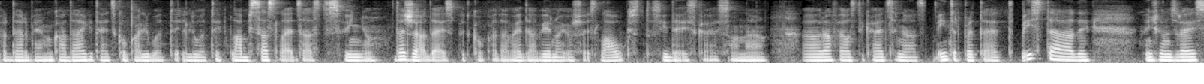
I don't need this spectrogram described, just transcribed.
par darbiem, un kā Daiga teica, kaut kā ļoti, ļoti labi saslēdzās tas viņu dažādais, bet kaut kādā veidā vienojošais lauks, tas idejiskais. Un uh, Rafēls tika aicināts interpretēt izstādi. Viņš gan uzreiz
